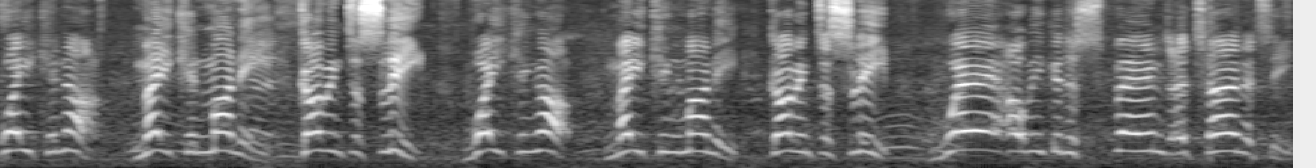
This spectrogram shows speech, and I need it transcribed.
Waking up, making money, going to sleep, waking up, making money, going to sleep. Where are we going to spend eternity?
